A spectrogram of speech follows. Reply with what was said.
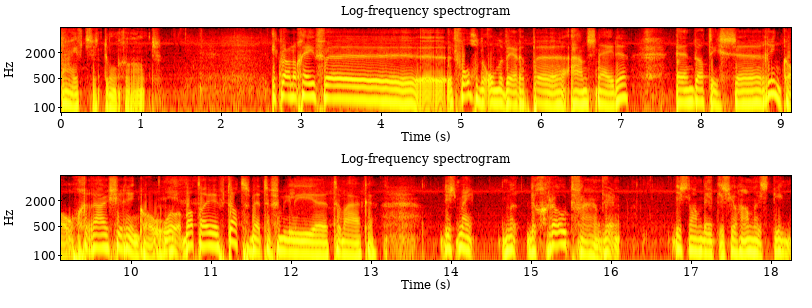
Daar heeft ze toen gewoond. Ik wou nog even eh, het volgende onderwerp eh, aansnijden. En dat is eh, Rinko, garage Rinko. Wat heeft dat met de familie te maken? Dus mijn, de grootvader, Lambertus Johannes, die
